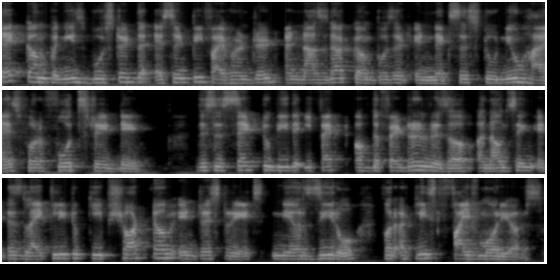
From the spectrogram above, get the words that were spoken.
Tech companies boosted the S&P 500 and Nasdaq Composite indexes to new highs for a fourth straight day. This is said to be the effect of the Federal Reserve announcing it is likely to keep short term interest rates near zero for at least five more years.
